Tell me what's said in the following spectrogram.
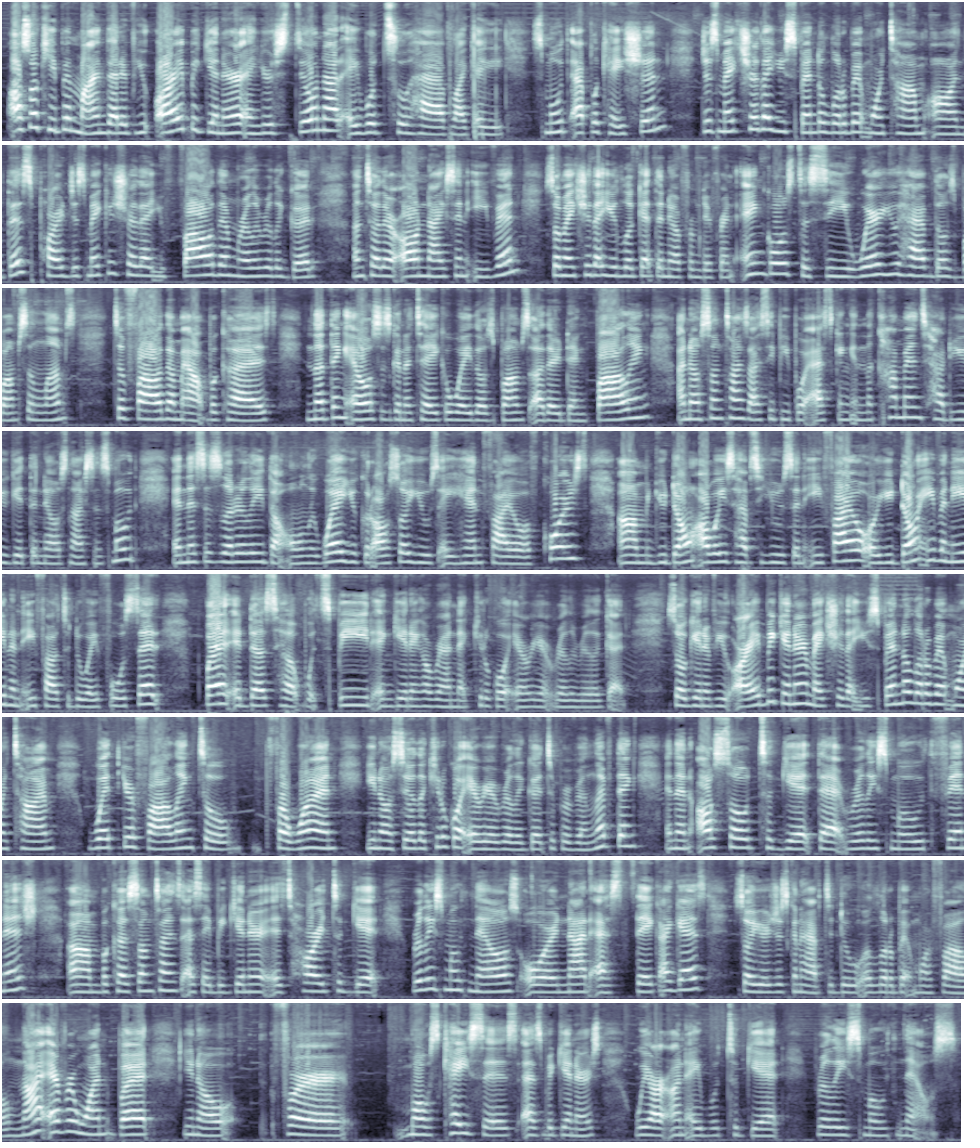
Also keep in mind that if you are a beginner and you're still not able to have like a smooth application, just make sure that you spend a little bit more time on this part, just making sure that you follow them really, really good until they're all nice and even. So make sure that you look at the nail from different angles to see where you have those bumps and lumps to file them out because nothing else is going to take away those bumps other than filing. I know sometimes I see people asking in the comments, how do you get the nails nice and smooth? And this is literally the only way. You could also use a hand file, of course. Um, you don't always have to use an e-file or you don't even need an e-file to do a full set but it does help with speed and getting around that cuticle area really really good. So again if you are a beginner make sure that you spend a little bit more time with your filing to for one you know seal the cuticle area really good to prevent lifting and then also to get that really smooth finish um, because sometimes as a beginner it's hard to get really smooth nails or not as thick I guess. So you're just gonna have to do a little bit more file. Not everyone but you know for most cases as beginners, we are unable to get really smooth nails.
